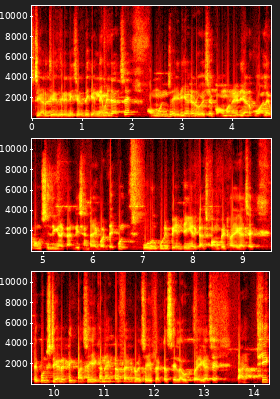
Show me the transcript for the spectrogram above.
স্টেয়ার ধীরে ধীরে নিচের দিকে নেমে যাচ্ছে। কমন যে এরিয়াটা রয়েছে কমন এরিয়ার ওয়াল এবং সিলিং এর কন্ডিশনটা একবার দেখুন, পুরোপুরি পেন্টিং এর কাজ কমপ্লিট হয়ে গেছে। দেখুন স্টেয়ারের ঠিক পাশেই এখানে একটা ফ্ল্যাট রয়েছে, এই ফ্ল্যাটটা সেল আউট হয়ে গেছে। তার ঠিক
